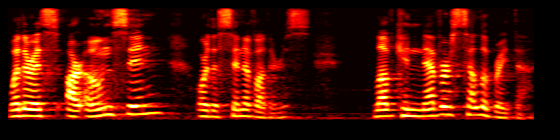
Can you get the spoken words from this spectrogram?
Whether it's our own sin or the sin of others, love can never celebrate that.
